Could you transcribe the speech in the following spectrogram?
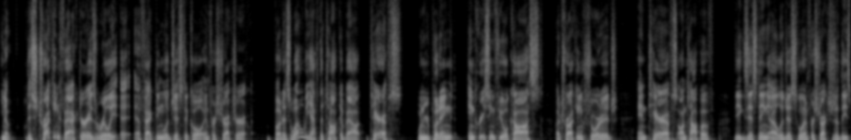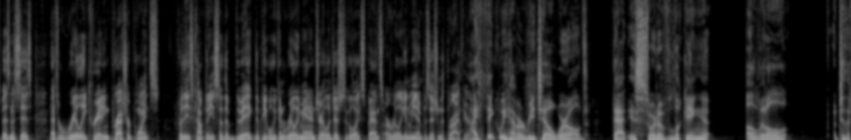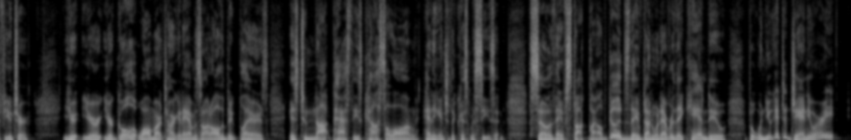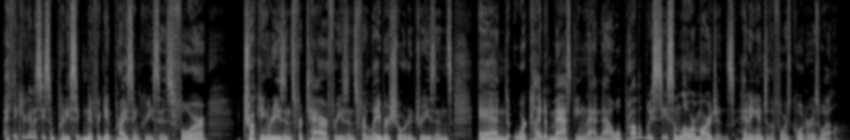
you know this trucking factor is really uh, affecting logistical infrastructure, but as well we have to talk about tariffs. When you're putting increasing fuel costs, a trucking shortage, and tariffs on top of the existing uh, logistical infrastructures of these businesses, that's really creating pressure points for these companies. So the big, the people who can really manage their logistical expense are really going to be in a position to thrive here. I think we have a retail world that is sort of looking a little to the future. Your your your goal at Walmart, Target, Amazon, all the big players is to not pass these costs along heading into the Christmas season. So they've stockpiled goods, they've done whatever they can do, but when you get to January, I think you're going to see some pretty significant price increases for trucking reasons, for tariff reasons, for labor shortage reasons. And we're kind of masking that now. We'll probably see some lower margins heading into the fourth quarter as well.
